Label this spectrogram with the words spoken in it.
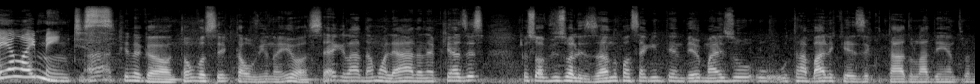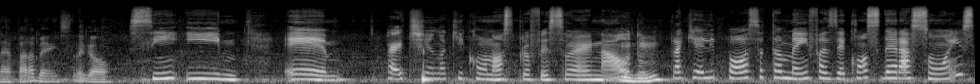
Eloy Mendes. Ah, que legal. Então você que está ouvindo aí, ó, segue lá, dá uma olhada, né? Porque às vezes o pessoal visualizando consegue entender mais o, o, o trabalho que é executado lá dentro, né? Parabéns, legal. Sim, e é, partindo aqui com o nosso professor Arnaldo, uhum. para que ele possa também fazer considerações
